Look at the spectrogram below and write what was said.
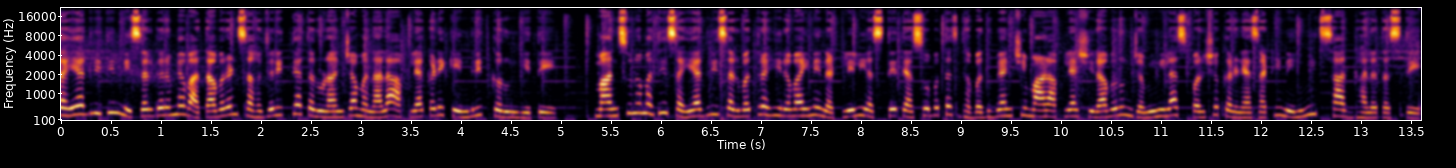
सह्याद्रीतील निसर्गरम्य वातावरण सहजरित्या तरुणांच्या मनाला आपल्याकडे केंद्रित करून घेते. मान्सूनमध्ये सह्याद्री सर्वत्र हिरवाईने नटलेली असते त्यासोबतच धबधब्यांची माळ आपल्या शिरावरून जमिनीला स्पर्श करण्यासाठी नेहमीच साथ घालत असते.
